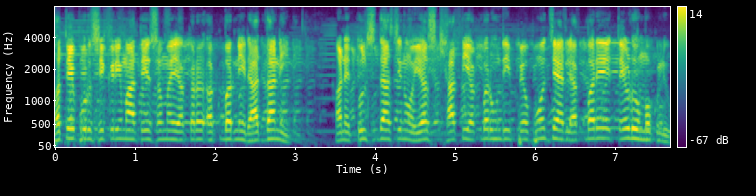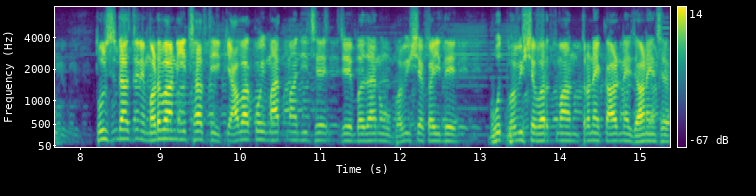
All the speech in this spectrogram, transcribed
ફતેપુર સિકરીમાં તે સમયે અકર- અકબરની રાજધાની અને તુલસીદાસજીનો યશ ખ્યાતિ અકબર સુધી પહોંચ્યા એટલે અકબરે તેડું મોકલ્યું. તુલસીદાસજીને મળવાની ઈચ્છાથી કે આવા કોઈ મહાત્માજી છે જે બધાનું ભવિષ્ય કહી દે, ભૂત ભવિષ્ય વર્તમાન ત્રણેય કાળને જાણે છે.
